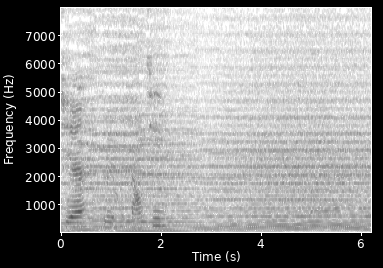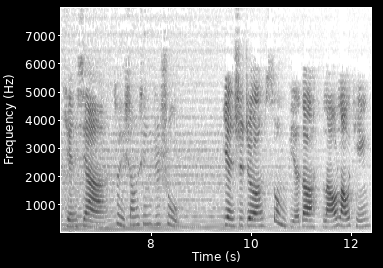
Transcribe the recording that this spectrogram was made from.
且柳条青。天下最伤心之处，便是这送别的劳劳亭。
